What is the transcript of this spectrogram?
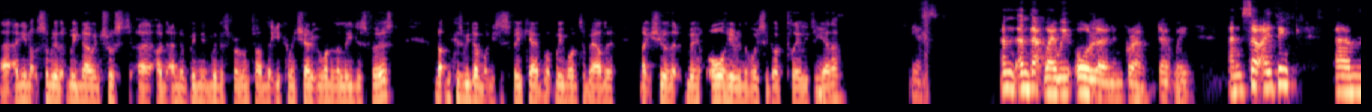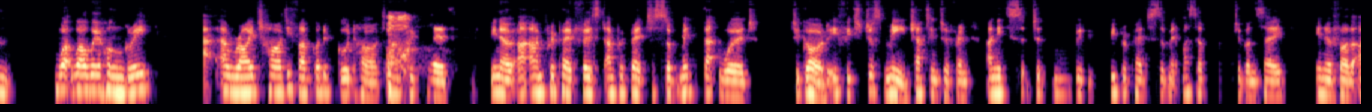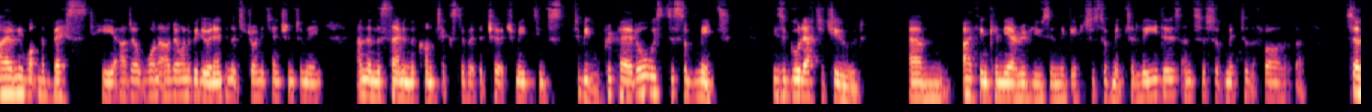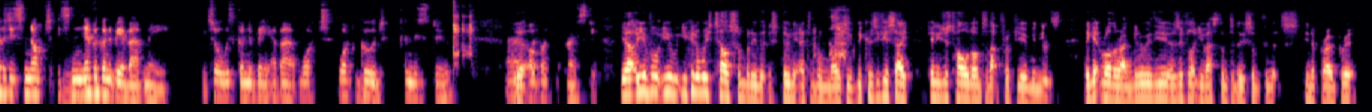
uh, and you're not somebody that we know and trust uh, and, and, have been in with us for a long time, that you come and share it with one of the leaders first. Not because we don't want you to speak out, but we want to be able to make sure that we're all hearing the voice of God clearly together. Yes. yes. And and that way we all learn and grow, don't we? Mm. And so I think um, while, while we're hungry, a, a right heart, if I've got a good heart, I'm prepared. You know, I, I'm prepared first, I'm prepared to submit that word to God. If it's just me chatting to a friend, I need to, be, be prepared to submit myself to God and say, you know, Father, I only want the best here. I don't want I don't want to be doing anything that's drawing attention to me. And then the same in the context of a, a church meeting, to, be mm. prepared always to submit is a good attitude. Um, I think in the area of using the gift to submit to leaders and to submit to the Father, so that it's not it's mm. never going to be about me it's always going to be about what what mm. good can this do uh, yeah, yeah, you've, you you can always tell somebody that is doing it out of a motive because if you say, "Can you just hold on to that for a few minutes?" They get rather angry with you, as if like you've asked them to do something that's inappropriate.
